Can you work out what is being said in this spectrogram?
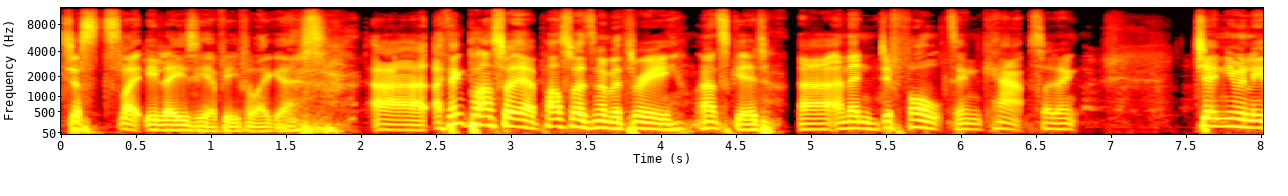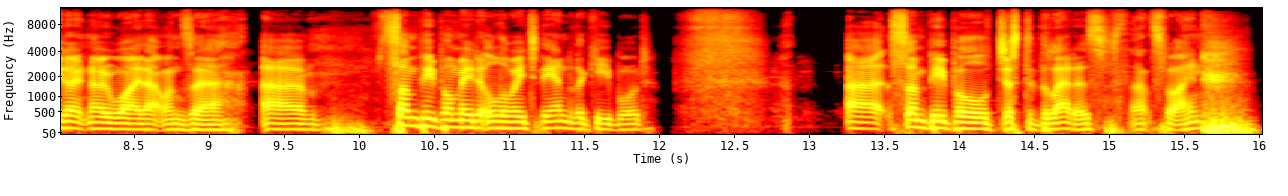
just slightly lazier people, I guess. Uh, I think password, yeah, password's number three. That's good. Uh, and then default in caps. I don't genuinely don't know why that one's there. Um, some people made it all the way to the end of the keyboard. Uh, some people just did the letters. That's fine.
